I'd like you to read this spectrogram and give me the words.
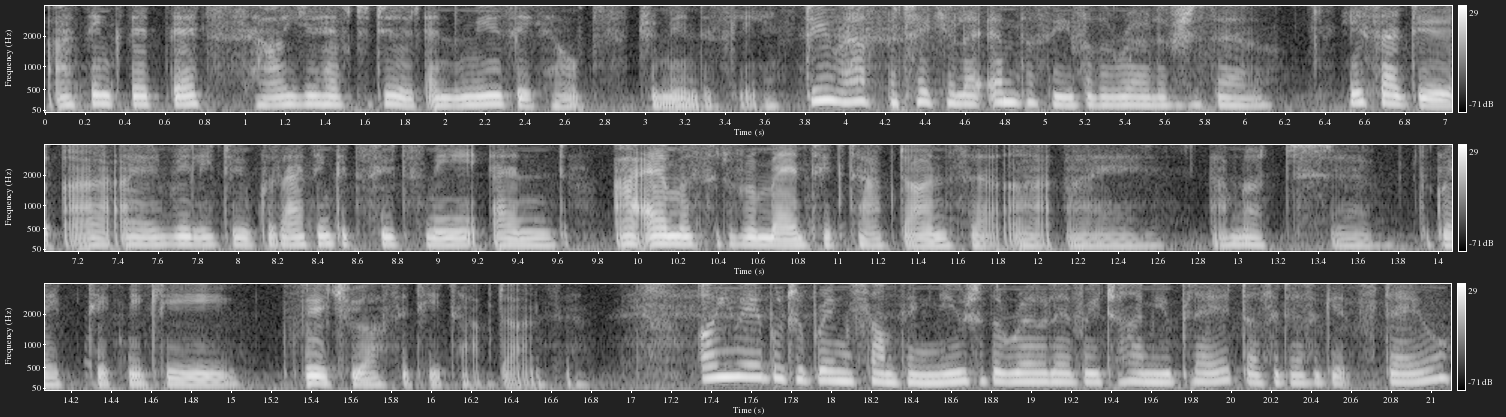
I think that that's how you have to do it, and the music helps tremendously. Do you have particular empathy for the role of Giselle? Yes, I do. I, I really do, because I think it suits me, and I am a sort of romantic type dancer. I, I, I'm not uh, the great technically virtuosity type dancer. Are you able to bring something new to the role every time you play it? Does it ever get stale?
